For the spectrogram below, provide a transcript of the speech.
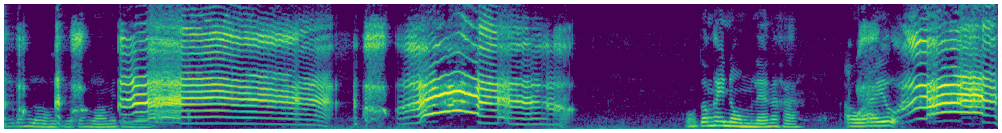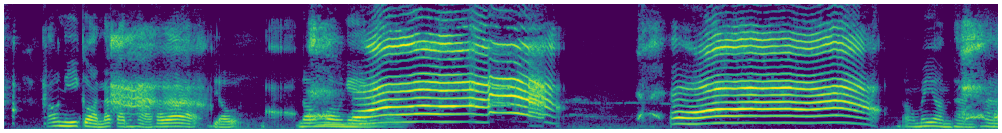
ไม่ต้องร้องไม่ต้องร้องไม่ต้องร้องคง ต้องให้นมแล้วนะคะ เอาไว้เท่านี้ก่อนแล้วกันค่ะ เพราะว่า เดี๋ยวน้องงอแงน้องไม่ยอมทานข้าว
